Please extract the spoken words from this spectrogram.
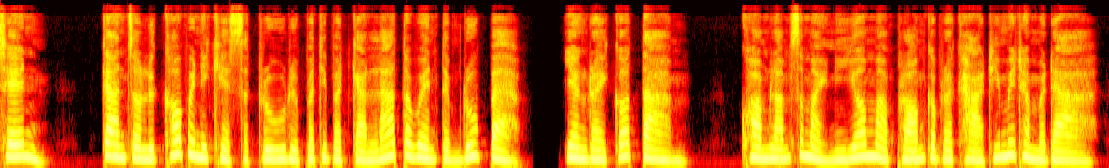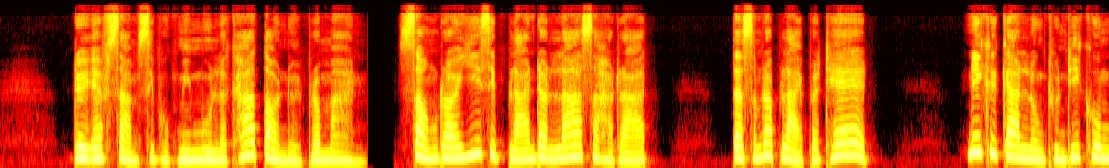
เช่น การเจาะลึกเข้าไปในเขตศัตรูหรือปฏิบัติการลาดตระเวนเต็มรูปแบบ อย่างไรก็ตาม ความล้ำสมัยนี้ย่อมมาพร้อมกับราคาที่ไม่ธรรมดา โดย F36 มีมูลค่าต่อหน่วยประมาณ 220 ล้านดอลลาร์สหรัฐ แต่สำหรับหลายประเทศ นี่คือการลงทุนที่คุ้ม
